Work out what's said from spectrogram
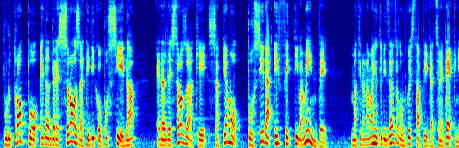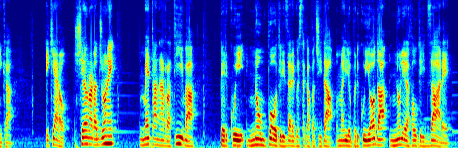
purtroppo è da Dressrosa che dico possieda, è da Dressrosa che sappiamo possieda effettivamente, ma che non ha mai utilizzato con questa applicazione tecnica. È chiaro, c'è una ragione metanarrativa per cui non può utilizzare questa capacità, o meglio per cui Yoda non gliela fa utilizzare,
